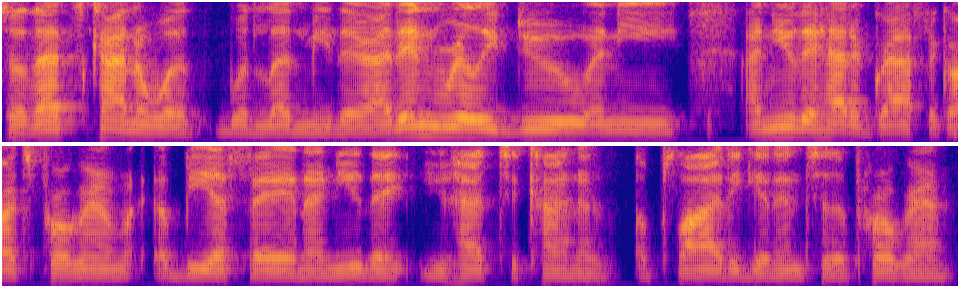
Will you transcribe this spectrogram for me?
so that's kind of what what led me there. I didn't really do any. I knew they had a graphic arts program, a BFA, and I knew that you had to kind of apply to get into the program.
